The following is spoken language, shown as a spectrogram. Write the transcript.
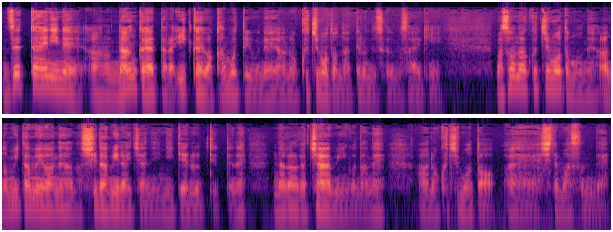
う、絶対にね、あの、何かやったら一回は噛むっていうね、あの、口元になってるんですけども、最近。まあ、そんな口元もね、あの、見た目はね、あの、シダ未来ちゃんに似てるって言ってね、なかなかチャーミングなね、あの、口元、えー、してますんで、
